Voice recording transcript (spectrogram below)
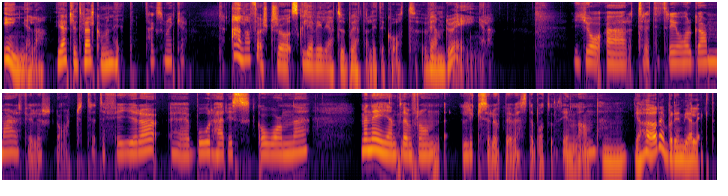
Ingela, hjärtligt välkommen hit. Tack så mycket. Allra först så skulle jag vilja att du berättar lite kort vem du är, Ingela. Jag är 33 år gammal, fyller snart 34, eh, bor här i Skåne, men är egentligen från Lycksele uppe i Västerbottens inland. Mm. Jag hör det på din dialekt.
